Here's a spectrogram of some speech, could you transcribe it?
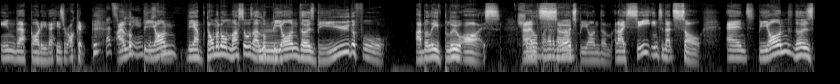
in that body that he's rocking. That's really I look beyond the abdominal muscles. I look beyond those beautiful, I believe, blue eyes. Sure, and I search beyond them. And I see into that soul. And beyond those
